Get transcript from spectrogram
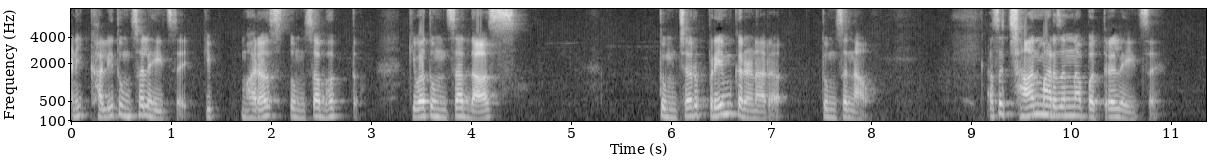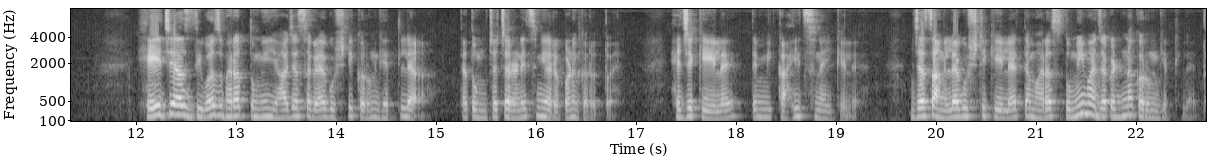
आणि खाली तुमचं लिहायचं आहे की महाराज तुमचा भक्त किंवा तुमचा दास तुमच्यावर प्रेम करणारा तुमचं नाव. असं छान महाराजांना पत्र लिहायचं आहे हे जे आज दिवसभरात तुम्ही ह्या ज्या सगळ्या गोष्टी करून घेतल्या त्या तुमच्या चरणीच मी अर्पण करतोय. हे जे केलं आहे ते मी काहीच नाही केलं आहे ज्या चांगल्या गोष्टी केल्या आहेत त्या महाराज तुम्ही माझ्याकडनं करून घेतल्या आहेत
